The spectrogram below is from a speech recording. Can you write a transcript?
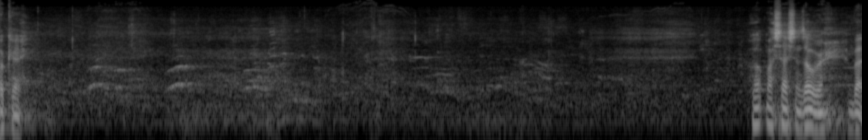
okay. Well, my session's over, but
